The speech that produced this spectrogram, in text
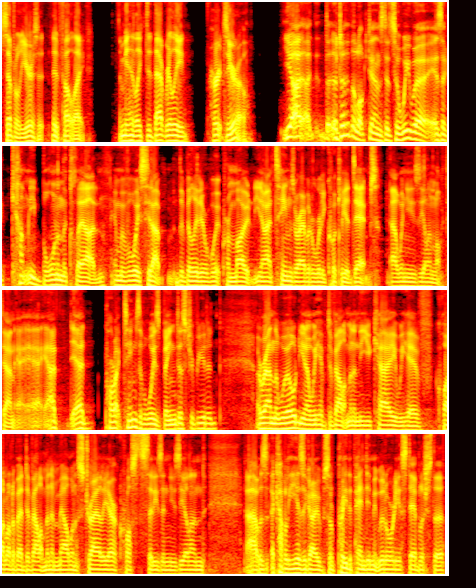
several years? It, it felt like. I mean, like, did that really hurt Xero? Yeah, I, I, don't think the lockdowns did. So we were, as a company born in the cloud, and we've always set up the ability to work remote. You know, our teams were able to really quickly adapt uh, when New Zealand locked down. Our, our, product teams have always been distributed around the world. You know, we have development in the UK, we have quite a lot of our development in Melbourne, Australia, across the cities in New Zealand. Uh, it was a couple of years ago, sort of pre the pandemic, we'd already established the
